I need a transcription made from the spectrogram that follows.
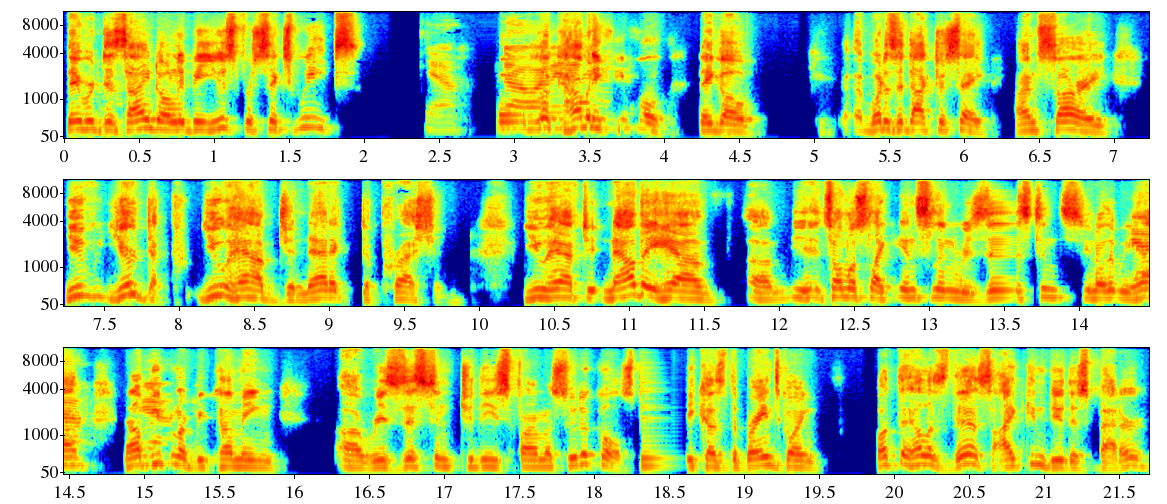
They were designed to only be used for six weeks. Yeah. No, look I mean, how many people they go, what does the doctor say? I'm sorry, you you're dep- you have genetic depression. You have to now they have um, it's almost like insulin resistance, you know that we yeah. have. Now yeah. people are becoming uh, resistant to these pharmaceuticals because the brain's going, what the hell is this? I can do this better.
